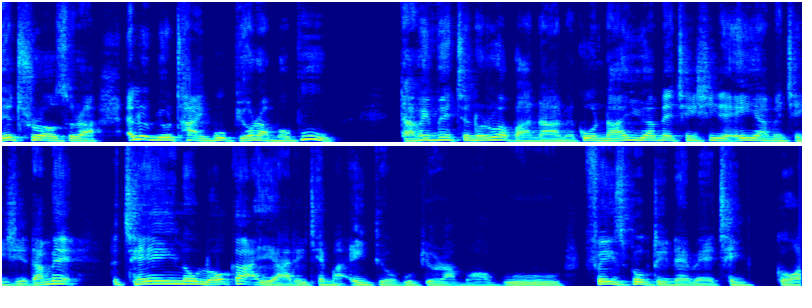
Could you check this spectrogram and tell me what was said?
literal ဆိုတာအဲ့လိုမျိုးထိုင်ဖို့ပြောတာမဟုတ်ဘူးဒါပေမဲ့ကျွန်တော်တို့ကဘာနာရမလဲကိုနားယူရမယ့်အချိန်ရှိတယ်အိပ်ရမယ့်အချိန်ရှိတယ်ဒါပေမဲ့တစ်ချိန်လုံးလောကအရာတွေထဲမှာအိပ်ပျော်ဖို့ပြောတာမဟုတ်ဘူး Facebook တွေနဲ့ပဲအချိန် ကုန်ရ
